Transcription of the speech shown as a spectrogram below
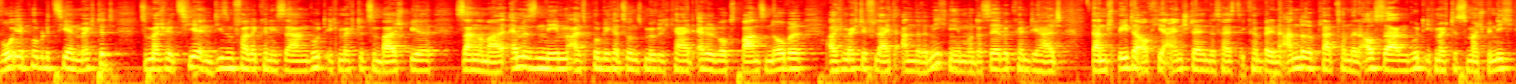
wo ihr publizieren möchtet. Zum Beispiel jetzt hier in diesem Falle könnte ich sagen, gut, ich möchte zum Beispiel, sagen wir mal, Amazon nehmen als Publikationsmöglichkeit, Apple Books, Barnes Noble, aber ich möchte vielleicht andere nicht nehmen und dasselbe könnt ihr halt dann später auch hier einstellen. Das heißt, ihr könnt bei den anderen Plattformen dann auch sagen, gut, ich möchte es zum Beispiel nicht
